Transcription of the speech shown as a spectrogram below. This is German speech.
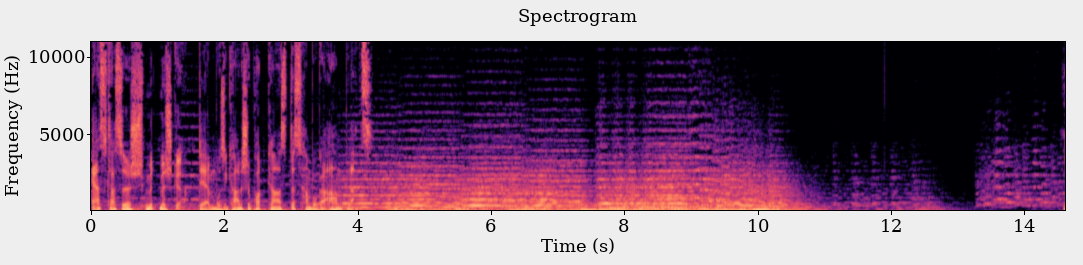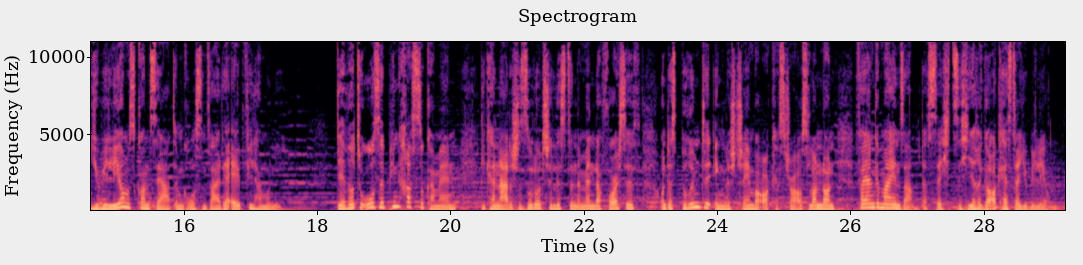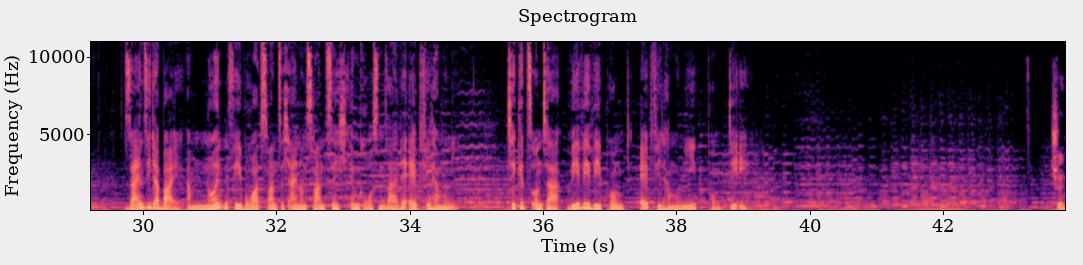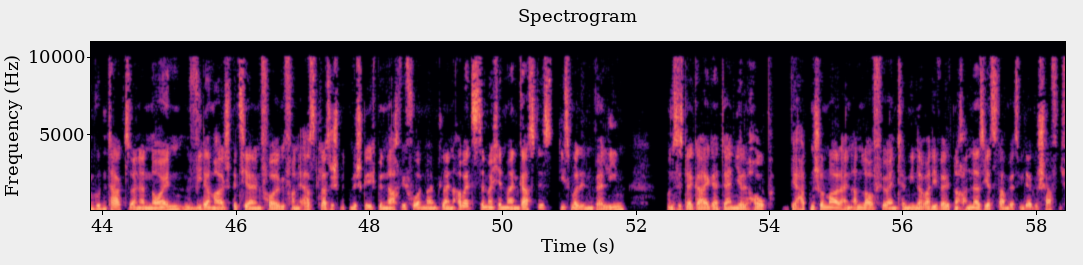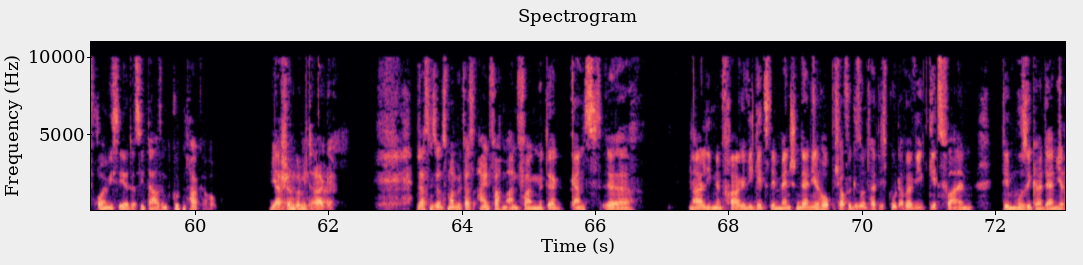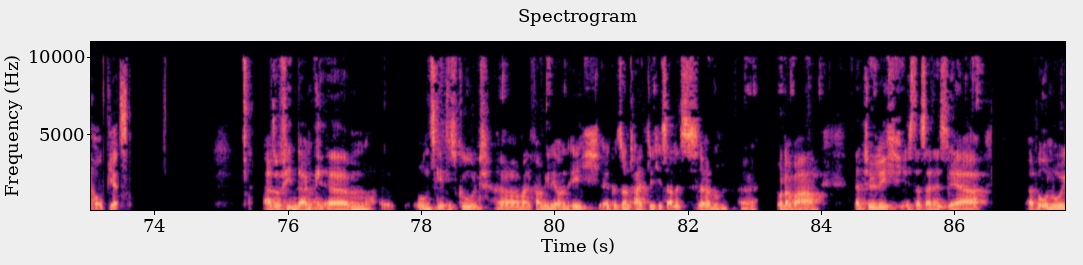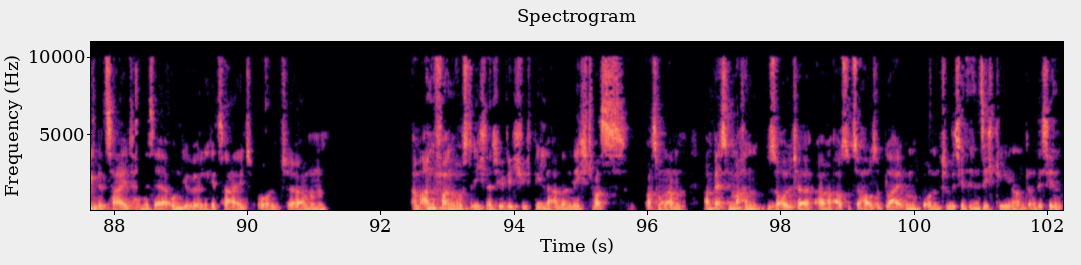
Erstklassisch mit Mischke, der musikalische Podcast des Hamburger Abendblatts. Jubiläumskonzert im großen Saal der Elbphilharmonie. Der virtuose Pinchas Zuckerman, die kanadische Solo-Cellistin Amanda Forsyth und das berühmte English Chamber Orchestra aus London feiern gemeinsam das 60-jährige Orchesterjubiläum. Seien Sie dabei am 9. Februar 2021 im großen Saal der Elbphilharmonie. Tickets unter www.elbphilharmonie.de Schönen guten Tag zu einer neuen, wieder mal speziellen Folge von Erstklassisch mit Mischke. Ich bin nach wie vor in meinem kleinen Arbeitszimmerchen. Mein Gast ist diesmal in Berlin und es ist der Geiger Daniel Hope. Wir hatten schon mal einen Anlauf für einen Termin, da war die Welt noch anders. Jetzt haben wir es wieder geschafft. Ich freue mich sehr, dass Sie da sind. Guten Tag, Herr Hope. Ja, schönen guten Tag. Lassen Sie uns mal mit was Einfachem anfangen, mit der ganz äh, naheliegenden Frage, wie geht's dem Menschen Daniel Hope? Ich hoffe gesundheitlich gut, aber wie geht's vor allem dem Musiker Daniel Hope jetzt? Also vielen Dank. Ähm, uns geht es gut, äh, meine Familie und ich. Äh, gesundheitlich ist alles ähm, äh, wunderbar. Natürlich ist das eine sehr äh, beunruhigende Zeit, eine sehr ungewöhnliche Zeit und ähm, am Anfang wusste ich natürlich wie viele anderen nicht, was, was man am, am besten machen sollte, äh, außer zu Hause bleiben und ein bisschen in sich gehen und ein bisschen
